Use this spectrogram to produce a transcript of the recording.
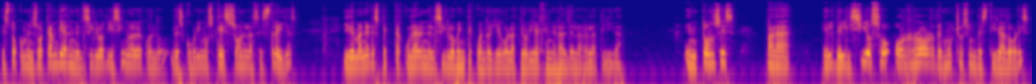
Esto comenzó a cambiar en el siglo XIX cuando descubrimos qué son las estrellas y de manera espectacular en el siglo XX cuando llegó la teoría general de la relatividad. Entonces, para el delicioso horror de muchos investigadores,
